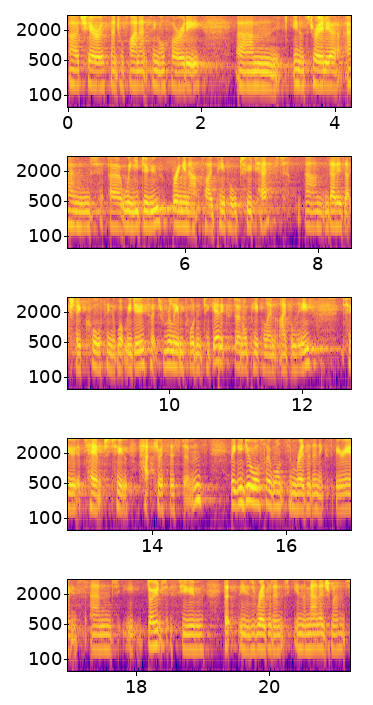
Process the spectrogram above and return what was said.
uh, chair a central financing authority um, in Australia, and uh, we do bring in outside people to test. Um, that is actually a core thing of what we do, so it's really important to get external people in, I believe, to attempt to hack your systems. But you do also want some resident experience and don't assume that it is resident in the management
